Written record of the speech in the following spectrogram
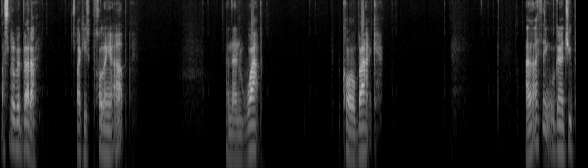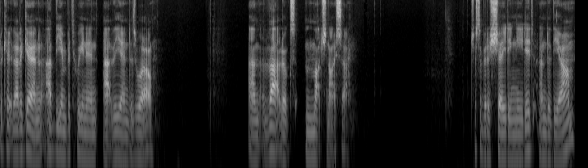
That's a little bit better. It's like he's pulling it up. And then whap, coil back, and I think we're going to duplicate that again and add the in-between in at the end as well. And that looks much nicer. Just a bit of shading needed under the arm.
